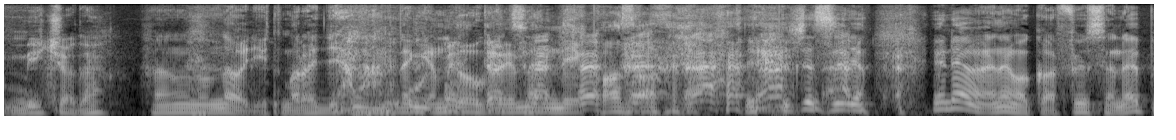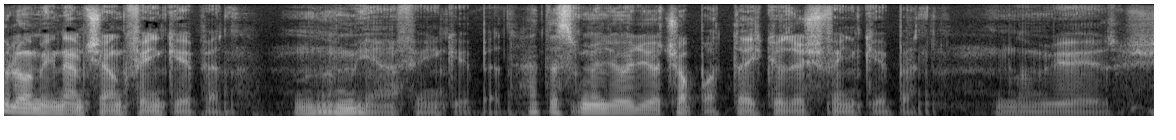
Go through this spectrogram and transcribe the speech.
Micsoda? Hát mondom, nehogy itt maradjál, nekem dolgom, hogy mennék haza. És azt mondja, én nem, nem akar főszen repülő, még nem csinálunk fényképet. Na, milyen fényképet? Hát ezt mondja, hogy a csapatta egy közös fényképet. Mondom, Jézus.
